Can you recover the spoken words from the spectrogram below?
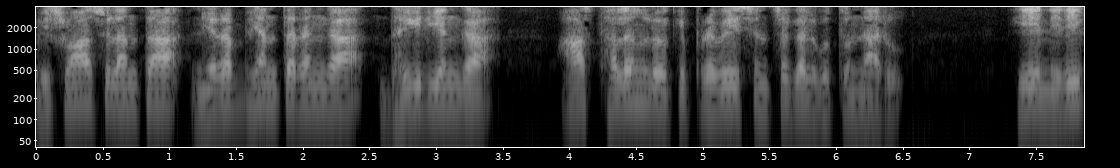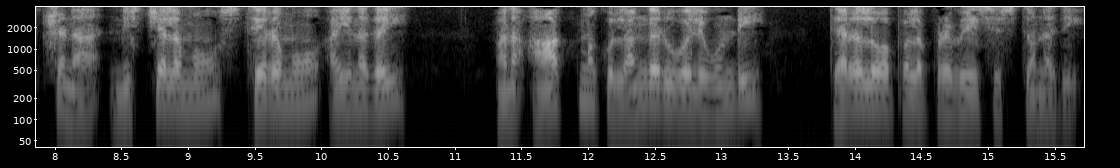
విశ్వాసులంతా నిరభ్యంతరంగా ధైర్యంగా ఆ స్థలంలోకి ప్రవేశించగలుగుతున్నారు. ఈ నిరీక్షణ నిశ్చలము స్థిరము అయినదై మన ఆత్మకు లంగరు వలి ఉండి తెరలోపల ప్రవేశిస్తున్నది.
